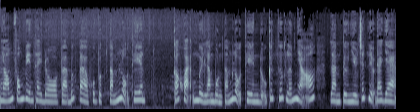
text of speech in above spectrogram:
Nhóm phóng viên thay đồ và bước vào khu vực tắm lộ thiên. Có khoảng 15 bồn tắm lộ thiên đủ kích thước lớn nhỏ, làm từ nhiều chất liệu đa dạng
